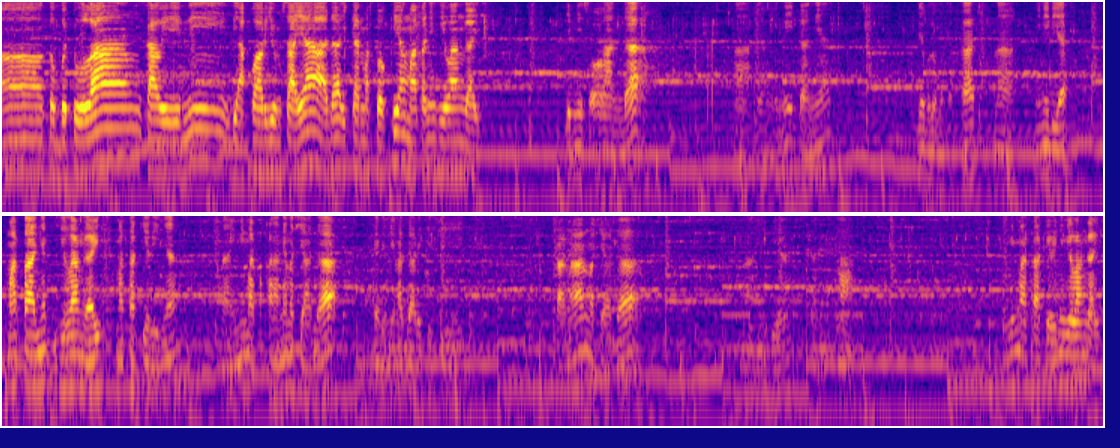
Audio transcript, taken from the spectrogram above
Eh, kebetulan kali ini di akuarium saya ada ikan mas koki yang matanya hilang guys. Jenis oranda. Nah yang ini ikannya. Dia belum mendekat. Nah ini dia. Matanya hilang guys. Mata kirinya. Nah ini mata kanannya masih ada. Bisa dilihat dari sisi kanan masih ada. Nah ini dia. Nah ini mata kirinya hilang guys.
